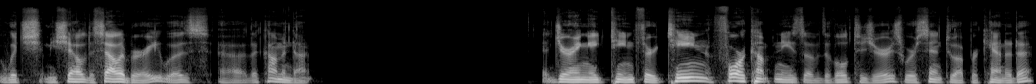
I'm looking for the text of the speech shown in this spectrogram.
which Michel de Salaberry was uh, the commandant. During 1813, four companies of the Voltigeurs were sent to Upper Canada,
